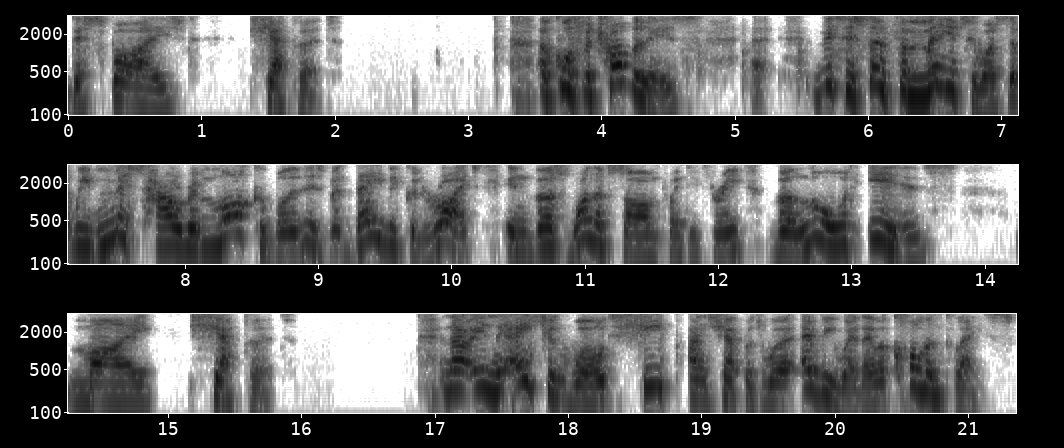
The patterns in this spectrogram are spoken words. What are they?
despised shepherd. Of course, the trouble is, uh, this is so familiar to us that we miss how remarkable it is that David could write in verse 1 of Psalm 23 The Lord is my shepherd. Now, in the ancient world, sheep and shepherds were everywhere, they were commonplace.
